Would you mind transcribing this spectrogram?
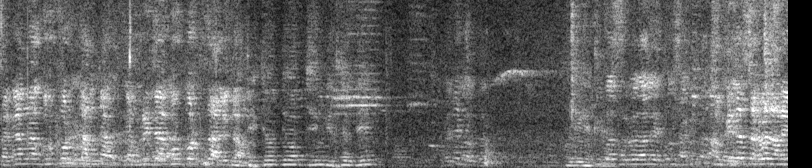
सगळ्यांना ग्रुपवर आमच्या कंपनीच्या ग्रुपवर सर्व झालं हे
